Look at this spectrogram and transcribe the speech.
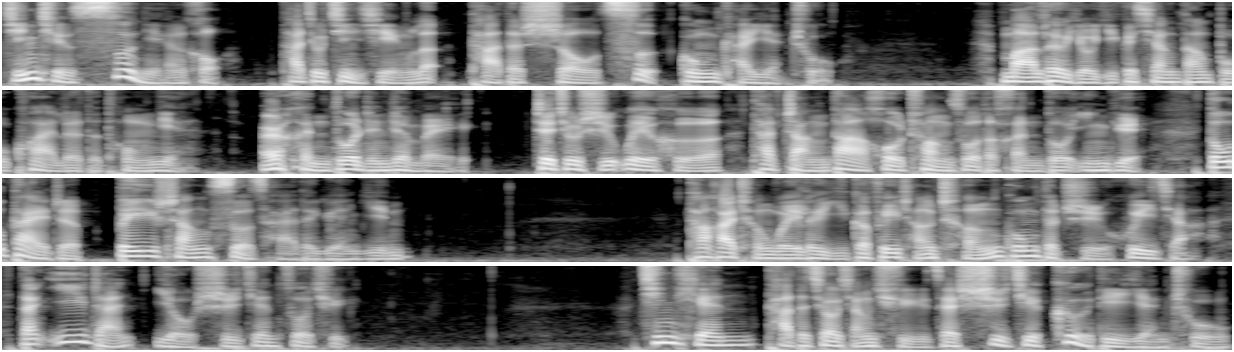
仅仅四年后，他就进行了他的首次公开演出。马勒有一个相当不快乐的童年，而很多人认为这就是为何他长大后创作的很多音乐都带着悲伤色彩的原因。他还成为了一个非常成功的指挥家，但依然有时间作曲。今天，他的交响曲在世界各地演出，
